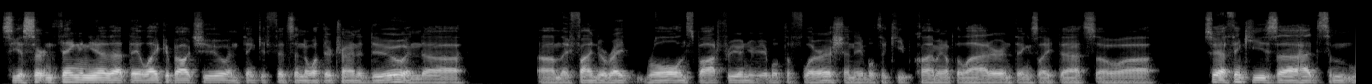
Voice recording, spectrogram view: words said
see a certain thing in you that they like about you and think it fits into what they're trying to do, and uh, um, they find a right role and spot for you, and you're able to flourish and able to keep climbing up the ladder and things like that. So. So yeah, I think he's uh, had some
